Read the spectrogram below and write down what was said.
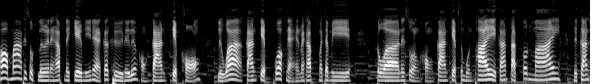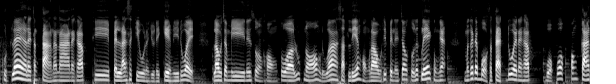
ชอบมากที่สุดเลยนะครับในเกมนี้เนี่ยก็คือในเรื่องของการเก็บของ หรือว่าการเก็บพวกเนี่ยเห็นไหมครับมันจะมี ตัวในส่วนของการเก็บสมุนไพร การตัดต้นไม้ หรือการขุดแร่อะไรต่างๆ นานานะครับ ที่เป็นไลฟ์สกิลอยู่ในเกมนี้ด้วย เราจะมีในส่วนของตัวลูกน้องหรือว่าสัตว์เลี้ยงของเราที่เป็นไอ้เจ้าตัวเล็กๆ ตรงเนี้ย มันก็จะบวกสเตตด้วยนะครับ บวกพวกป้องกัน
